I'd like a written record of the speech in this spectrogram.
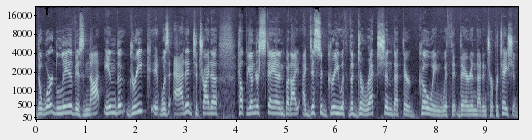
The word live is not in the Greek, it was added to try to help you understand, but I, I disagree with the direction that they're going with it there in that interpretation.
